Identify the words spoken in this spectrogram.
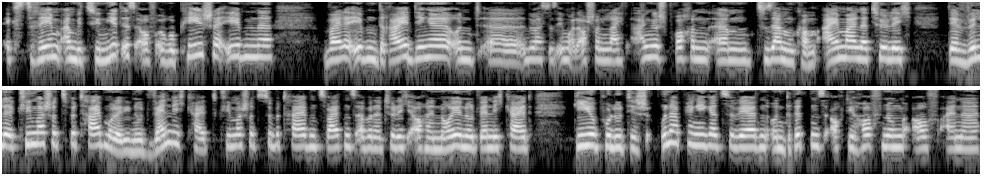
extrem ambitioniert ist auf europäischer Ebene, weil da eben drei Dinge, und äh, du hast es eben auch schon leicht angesprochen, ähm, zusammenkommen. Einmal natürlich der Wille, Klimaschutz betreiben oder die Notwendigkeit, Klimaschutz zu betreiben. Zweitens aber natürlich auch eine neue Notwendigkeit, geopolitisch unabhängiger zu werden. Und drittens auch die Hoffnung auf eine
